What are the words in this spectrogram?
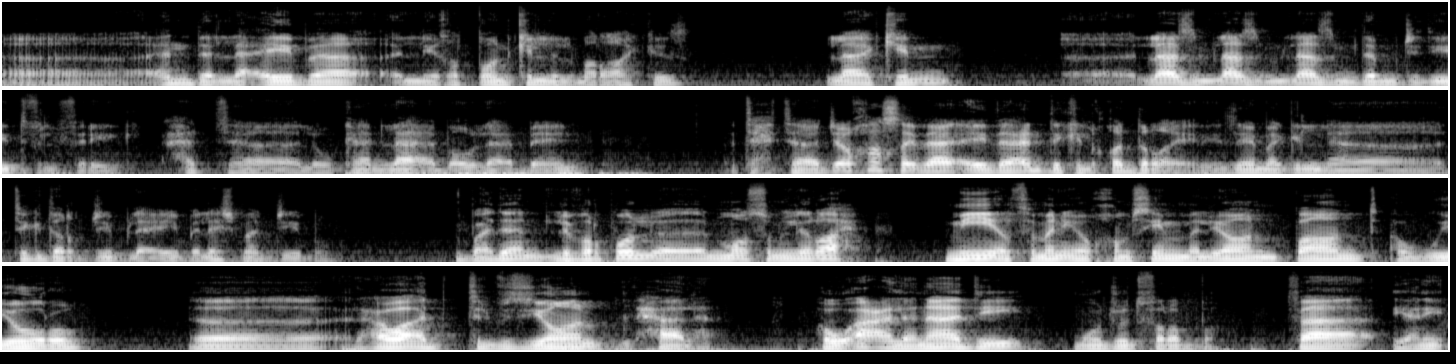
آه، عند اللعيبة اللي يغطون كل المراكز لكن آه، لازم لازم لازم دم جديد في الفريق حتى لو كان لاعب أو لاعبين تحتاجه وخاصة إذا إذا عندك القدرة يعني زي ما قلنا تقدر تجيب لعيبة ليش ما تجيبهم؟ وبعدين ليفربول الموسم اللي راح 158 مليون باوند أو يورو آه العوائد التلفزيون لحالها. هو أعلى نادي موجود في أوروبا. فيعني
